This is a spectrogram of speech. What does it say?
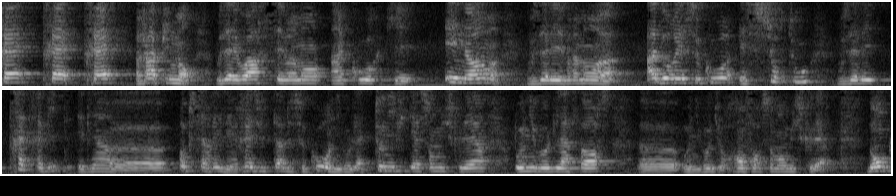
très très très rapidement. Vous allez voir, c'est vraiment un cours qui est énorme. Vous allez vraiment euh, adorer ce cours et surtout, vous allez très très vite eh bien, euh, observer les résultats de ce cours au niveau de la tonification musculaire, au niveau de la force, euh, au niveau du renforcement musculaire. Donc,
